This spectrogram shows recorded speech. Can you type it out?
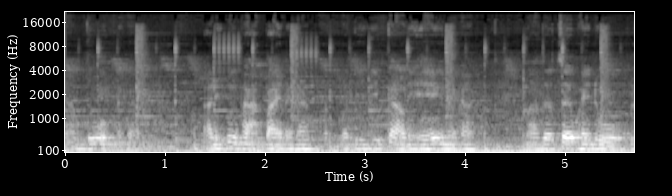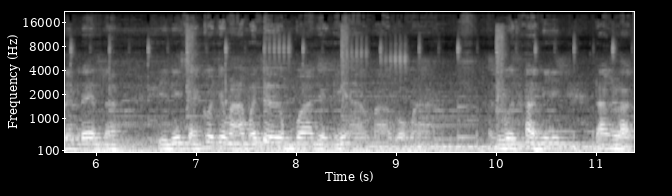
น้ำท่วมนะครับ อันนี้เพิ่งผ่านไปนะครับวันที่ยี่สิบเก้านี่เองนะครับ มาเซิร์ฟให้ดูเล่นๆนะปีนี้ฉันก็จะมาเหมือนเดิมว่าอย่างนี้อ่ามาก็มารู้ว่าทางนี้ตั้งหลัก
